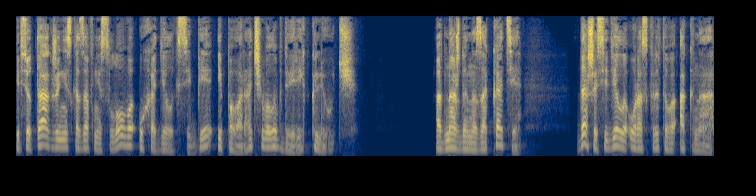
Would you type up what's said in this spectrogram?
и все так же, не сказав ни слова, уходила к себе и поворачивала в двери ключ. Однажды на закате Даша сидела у раскрытого окна.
